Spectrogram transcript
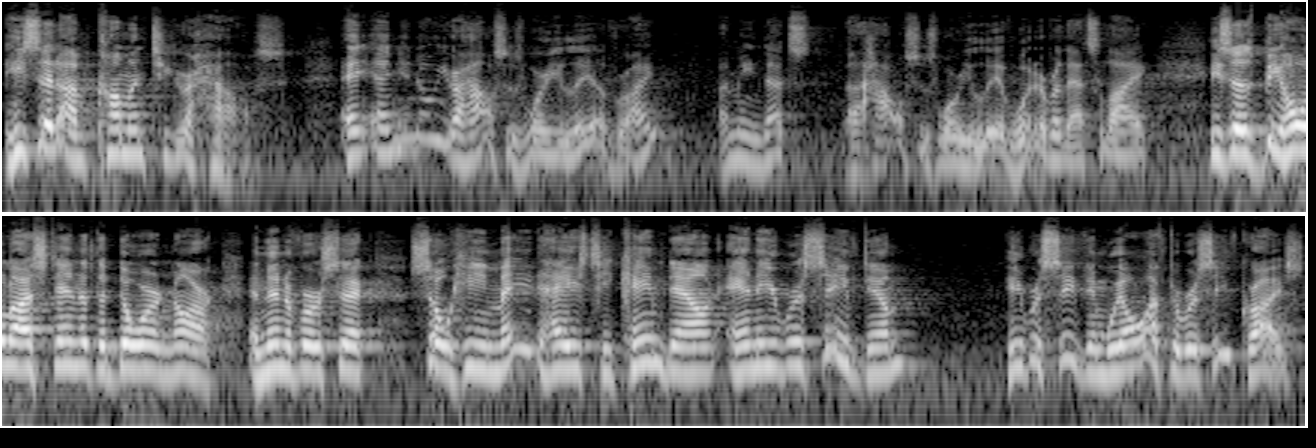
he said, I'm coming to your house. And, and you know, your house is where you live, right? I mean, that's a house is where you live, whatever that's like. He says, Behold, I stand at the door and knock. And then in verse 6, so he made haste, he came down, and he received him. He received him. We all have to receive Christ.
